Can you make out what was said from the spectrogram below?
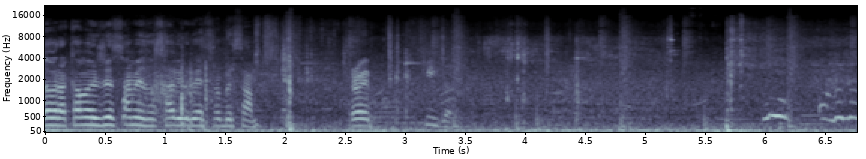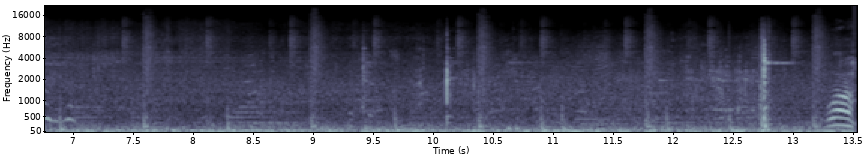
Dobra, kamerze sam je zostawił, więc robię sam. Robię kilka. Wow.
